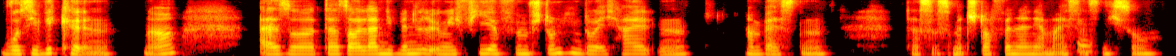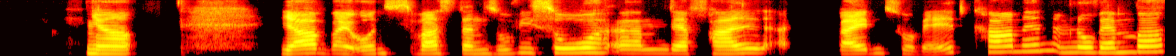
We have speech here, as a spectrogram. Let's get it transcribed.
wo sie wickeln. Ne? Also da soll dann die Windel irgendwie vier, fünf Stunden durchhalten, am besten. Das ist mit Stoffwindeln ja meistens nicht so. Ja, ja, bei uns war es dann sowieso ähm, der Fall, beiden zur Welt kamen im November,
